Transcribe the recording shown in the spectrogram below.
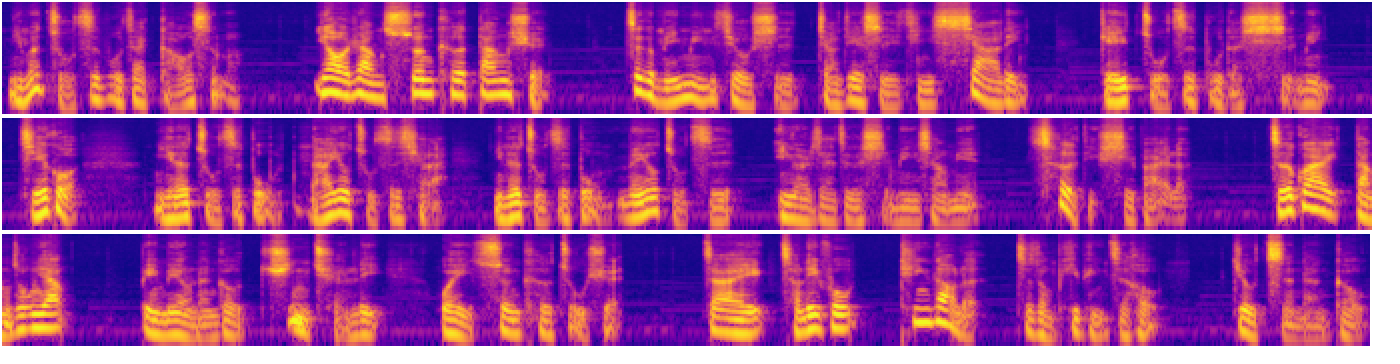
你们组织部在搞什么？要让孙科当选，这个明明就是蒋介石已经下令给组织部的使命。结果你的组织部哪有组织起来？你的组织部没有组织，因而在这个使命上面彻底失败了。责怪党中央并没有能够尽全力为孙科助选。在陈立夫听到了这种批评之后，就只能够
